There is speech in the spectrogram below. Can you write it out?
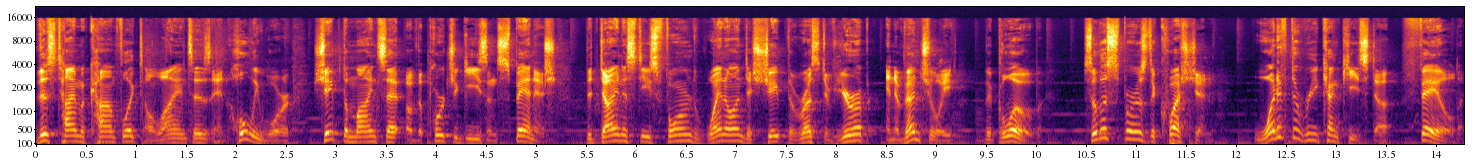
This time of conflict, alliances, and holy war shaped the mindset of the Portuguese and Spanish. The dynasties formed went on to shape the rest of Europe and eventually the globe. So this spurs the question what if the Reconquista failed?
